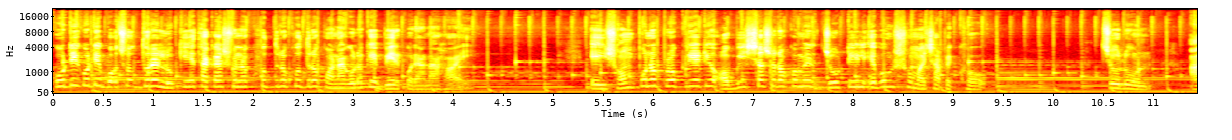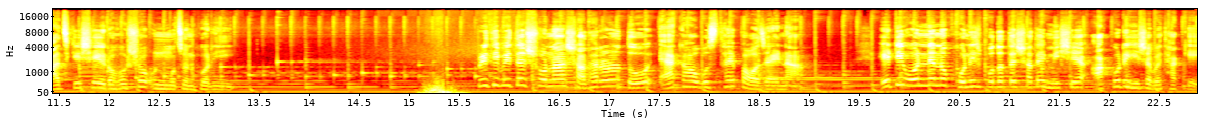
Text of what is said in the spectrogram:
কোটি কোটি বছর ধরে লুকিয়ে থাকা সোনা ক্ষুদ্র ক্ষুদ্র কণাগুলোকে বের করে আনা হয়। এই সম্পূর্ণ প্রক্রিয়াটি অবিশ্বাস্য রকমের জটিল এবং সময় সাপেক্ষ। চলুন, আজকে সেই রহস্য উন্মোচন করি। পৃথিবীতে সোনা সাধারণত একা অবস্থায় পাওয়া যায় না। এটি অন্যান্য খনিজ পদার্থের সাথে মিশে আকরি হিসাবে থাকে।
